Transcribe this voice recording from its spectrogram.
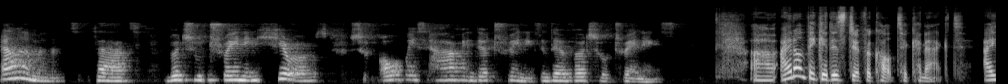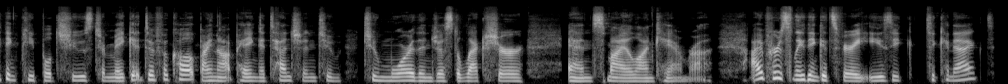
element that virtual training heroes should always have in their trainings, in their virtual trainings? Uh, I don't think it is difficult to connect. I think people choose to make it difficult by not paying attention to to more than just a lecture and smile on camera. I personally think it's very easy to connect,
